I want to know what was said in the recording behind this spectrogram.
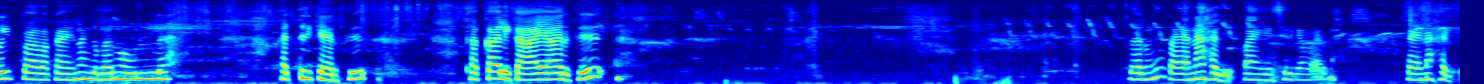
ஒயிட் பாவக்காயெல்லாம் இங்கே பாருங்கள் உள்ள கத்திரிக்காய் இருக்குது தக்காளி காயாக இருக்குது பாருங்க ரணகலி வாங்கி வச்சுருக்கேன் பாருங்க ரணகலி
